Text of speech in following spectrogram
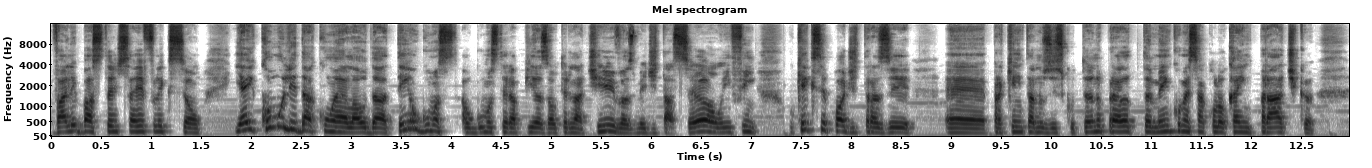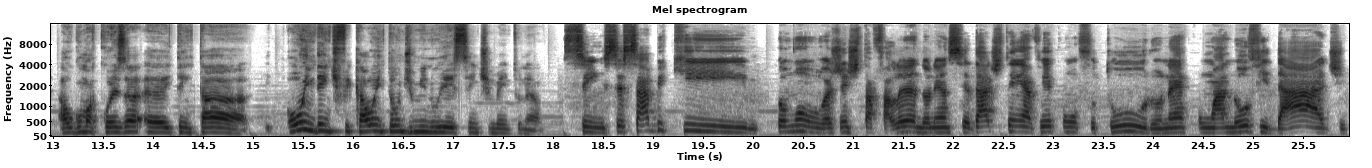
vale bastante essa reflexão. E aí, como lidar com ela, Alda? Tem algumas, algumas terapias alternativas, meditação, enfim, o que, que você pode trazer é, para quem está nos escutando, para ela também começar a colocar em prática alguma coisa é, e tentar ou identificar ou então diminuir esse sentimento nela. Sim, você sabe que, como a gente está falando, né, a ansiedade tem a ver com o futuro, né, com a novidade,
